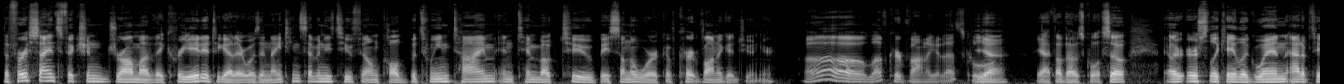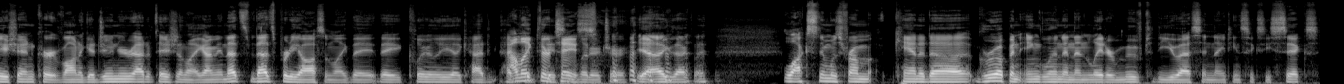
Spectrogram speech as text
The first science fiction drama they created together was a 1972 film called Between Time and Timbuktu, based on the work of Kurt Vonnegut Jr. Oh, love Kurt Vonnegut. That's cool. Yeah. Yeah, I thought that was cool. So Ursula K. Le Guin adaptation, Kurt Vonnegut Jr. adaptation. Like, I mean, that's that's pretty awesome. Like, they they clearly like had, had I like their taste in taste. literature. yeah, exactly. Loxton was from Canada, grew up in England, and then later moved to the U.S. in 1966,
